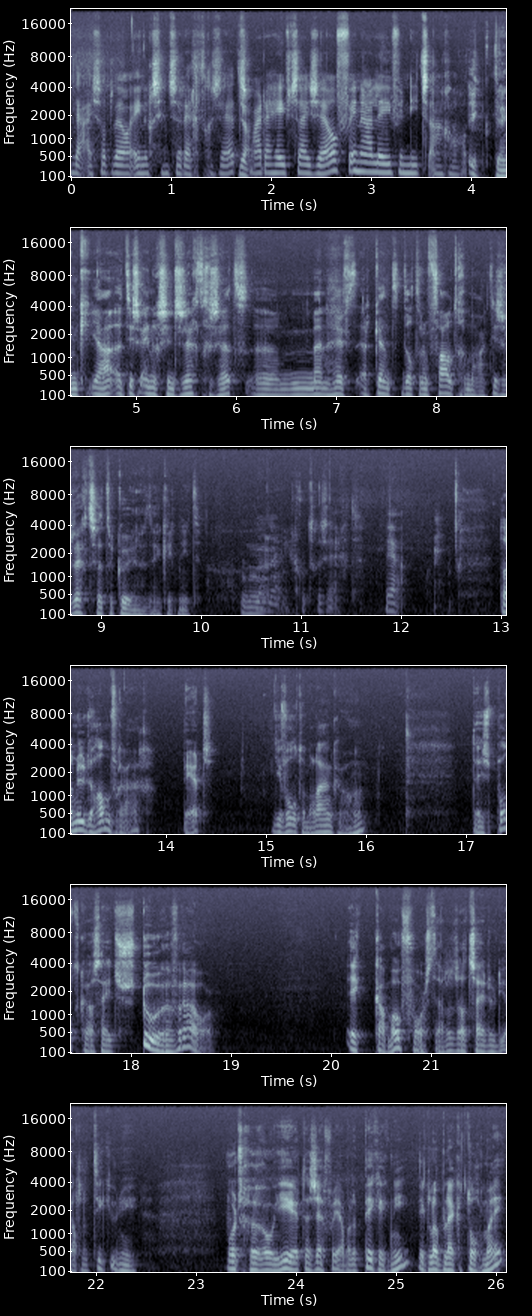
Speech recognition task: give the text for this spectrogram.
ja, is dat wel enigszins rechtgezet. Ja. Maar daar heeft zij zelf in haar leven niets aan gehad. Ik denk, ja, het is enigszins rechtgezet. Uh, men heeft erkend dat er een fout gemaakt is. Rechtzetten kun je het denk ik niet. Nee. Nee, goed gezegd. Ja. Dan nu de hamvraag. Bert, je voelt hem al aankomen. Deze podcast heet Stoere Vrouwen. Ik kan me ook voorstellen dat zij door die atletiekunie wordt gerooieerd en zegt van ja, maar dat pik ik niet. Ik loop lekker toch mee.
